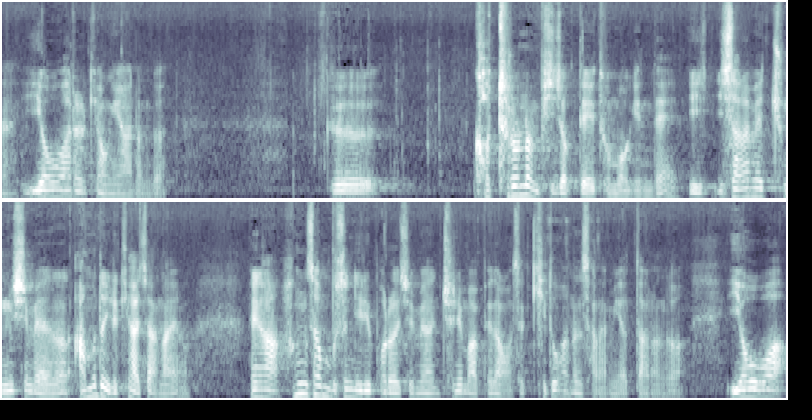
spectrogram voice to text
예, 여호와를 경외하는 것. 그, 겉으로는 비적대의 두목인데, 이, 이 사람의 중심에는 아무도 이렇게 하지 않아요. 그러니까 항상 무슨 일이 벌어지면 주님 앞에 나와서 기도하는 사람이었다는 거. 여호와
